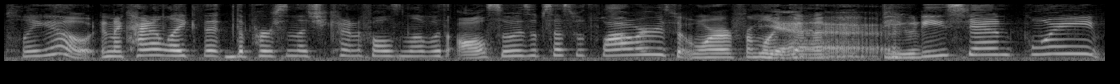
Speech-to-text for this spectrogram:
play out. And I kind of like that the person that she kind of falls in love with also is obsessed with flowers, but more from like Yeah. a beauty standpoint.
